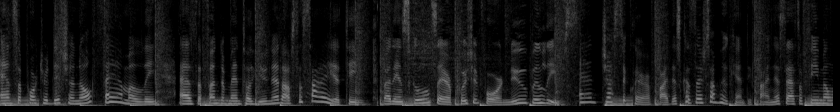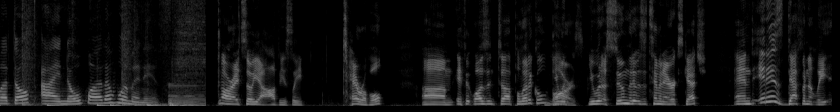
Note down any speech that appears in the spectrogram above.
and support traditional family as the fundamental unit of society. But in schools, they're pushing for new beliefs. And just to clarify this, because there's some who can't define this, as a female adult, I know what a woman is. All right, so yeah, obviously terrible. Um, if it wasn't uh, political, you would, Bars. you would assume that it was a Tim and Eric sketch, and it is definitely.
